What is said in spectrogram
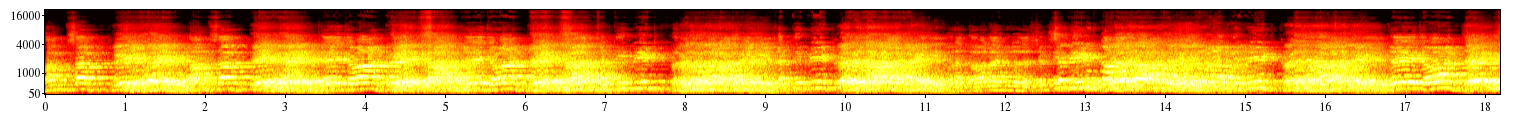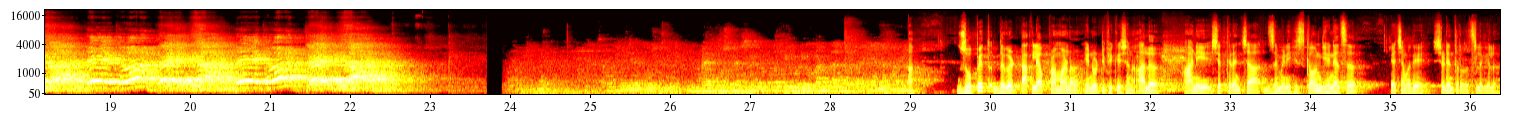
हम सब हम सब जय जवान झोपेत दगड टाकल्याप्रमाणे हे नोटिफिकेशन आलं आणि शेतकऱ्यांच्या जमिनी हिसकावून घेण्याचं याच्यामध्ये षडयंत्र रचलं गेलं.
